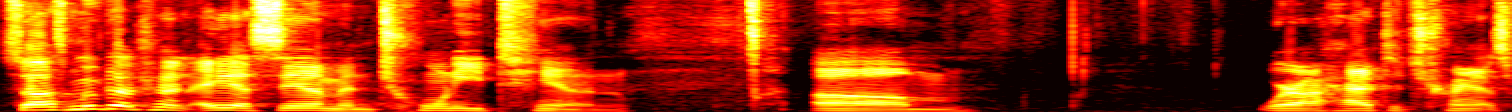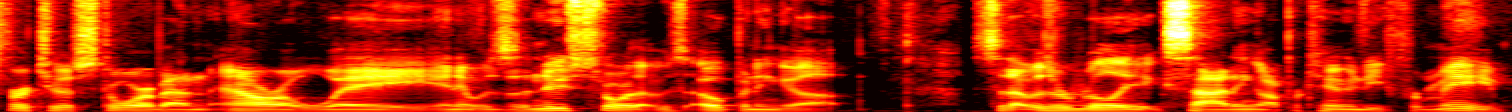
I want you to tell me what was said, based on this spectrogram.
so I was moved up to an ASM in 2010, um, where I had to transfer to a store about an hour away, and it was a new store that was opening up. So that was a really exciting opportunity for me.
